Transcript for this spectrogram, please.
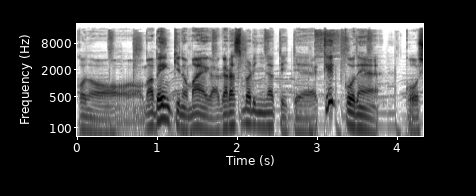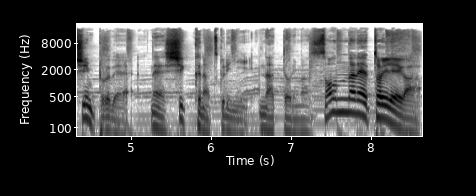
この、まあ、便器の前がガラス張りになっていて結構ねこうシンプルで、ね、シックな作りになっております。そんなねトイレが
